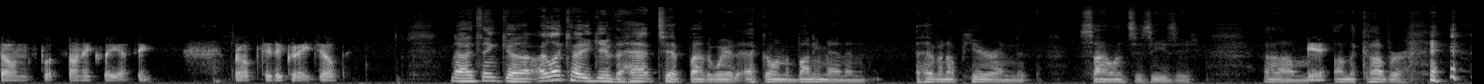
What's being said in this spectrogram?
songs. But sonically, I think Rob did a great job. Now I think uh, I like how you gave the hat tip, by the way, to Echo and the Bunnymen and Heaven Up Here and Silence is Easy um, Yeah. on the cover. that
